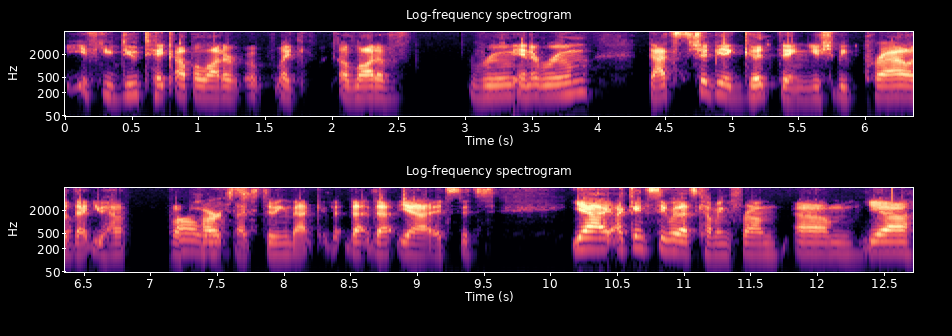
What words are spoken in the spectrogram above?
if you do take up a lot of like a lot of room in a room, that should be a good thing. You should be proud that you have a Always. part that's doing that. That that yeah, it's it's yeah, I, I can see where that's coming from. Um, yeah,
